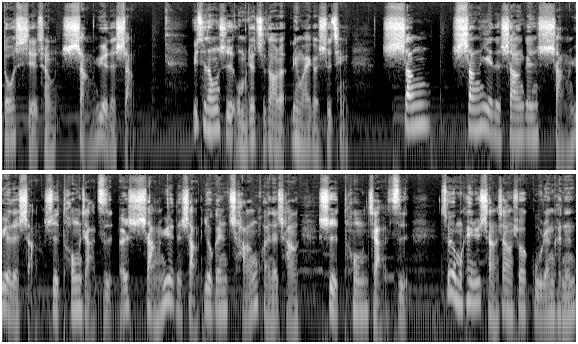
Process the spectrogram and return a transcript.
都写成赏月的赏。与此同时，我们就知道了另外一个事情。商商业的商跟赏月的赏是通假字，而赏月的赏又跟偿还的偿是通假字，所以我们可以去想象说，古人可能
